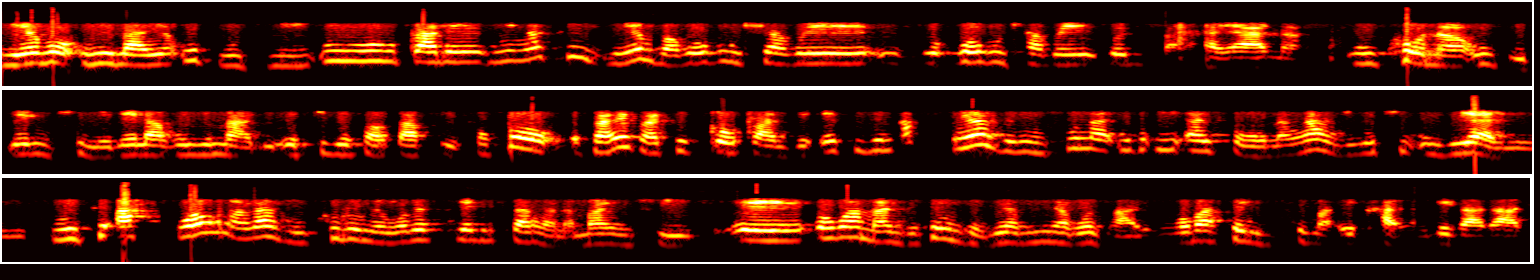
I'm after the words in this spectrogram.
Yebo ngilaye ubhuti uqale ngingathi ngemva kokusha kokusha kwemibhahayana ukhona ubhuti engithumelela kuyimali esuke e-south africa. So saye sathi sixoxa nje esithini ah uyazi ngifuna i-iphone angazi ukuthi ubuya nini. Ngithi ah wawungakazi ukhulume ngoba esilele kuhlangana ma ngifike um okwamanje sengizobuya kunyaka ozayo ngoba sengiphuma ekhaya lekakade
